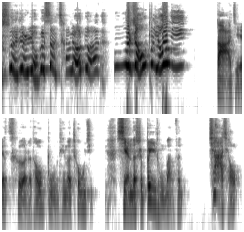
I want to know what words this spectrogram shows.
孙女有个三长两短，我饶不了你！”大姐侧着头不停的抽泣，显得是悲痛万分。恰巧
